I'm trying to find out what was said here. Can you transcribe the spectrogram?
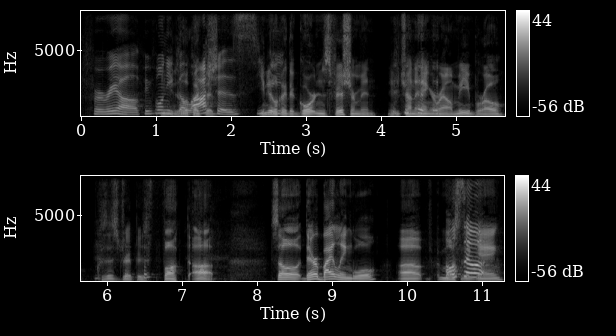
for real. People You need, need look like the- galoshes. You need to look like the Gorton's fisherman if you're trying to hang around me, bro, because this drip is fucked up. So they're bilingual. Uh, most of the gang.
